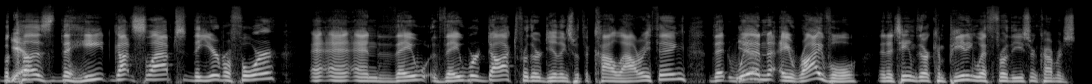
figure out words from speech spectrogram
because the Heat got slapped the year before. a- a- And they they were docked for their dealings with the Kyle Lowry thing. That when a rival and a team they're competing with for the Eastern Conference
